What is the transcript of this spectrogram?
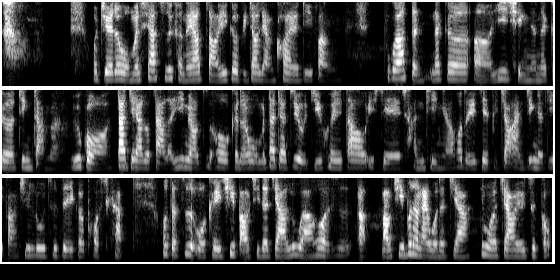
我觉得我们下次可能要找一个比较凉快的地方，不过要等那个呃疫情的那个进展嘛。如果大家都打了疫苗之后，可能我们大家就有机会到一些餐厅啊，或者一些比较安静的地方去录制这个 postcard，或者是我可以去宝奇的家录啊，或者是啊宝奇不能来我的家，因为我家有一只狗，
